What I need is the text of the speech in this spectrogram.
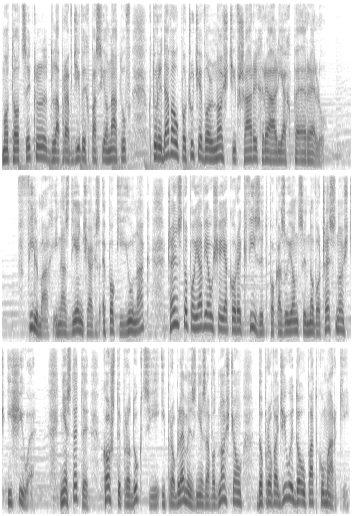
motocykl dla prawdziwych pasjonatów, który dawał poczucie wolności w szarych realiach PRL-u. W filmach i na zdjęciach z epoki Junak często pojawiał się jako rekwizyt pokazujący nowoczesność i siłę. Niestety, koszty produkcji i problemy z niezawodnością doprowadziły do upadku marki.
